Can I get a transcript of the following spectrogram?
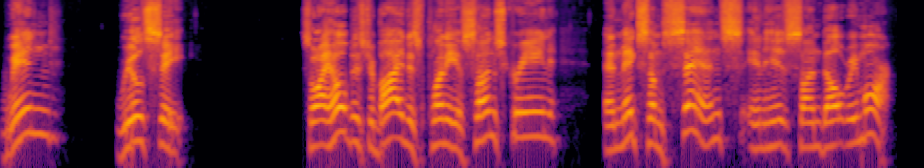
Wind, we'll see. So I hope Mr. Biden has plenty of sunscreen and makes some sense in his Sunbelt remarks.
